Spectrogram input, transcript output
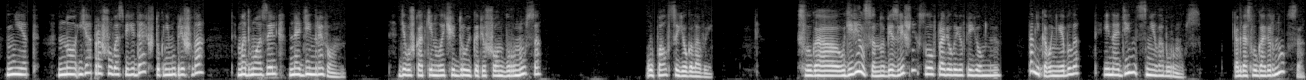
— Нет, но я прошу вас передать, что к нему пришла мадмуазель Надин Ревон. Девушка откинула чедру и капюшон бурнуса. Упал с ее головы. Слуга удивился, но без лишних слов провел ее в приемную. Там никого не было, и Надин сняла бурнус. Когда слуга вернулся,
